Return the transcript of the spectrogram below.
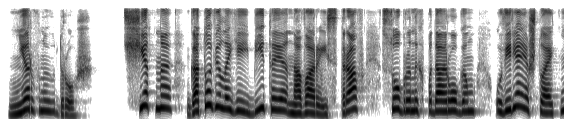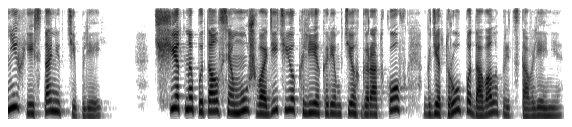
нервную дрожь. Тщетно готовила ей битая навары из трав, собранных по дорогам, уверяя, что от них ей станет теплей. Тщетно пытался муж водить ее к лекарям тех городков, где трупа давала представление.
